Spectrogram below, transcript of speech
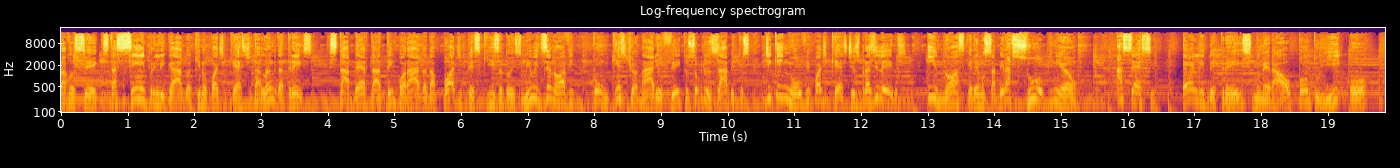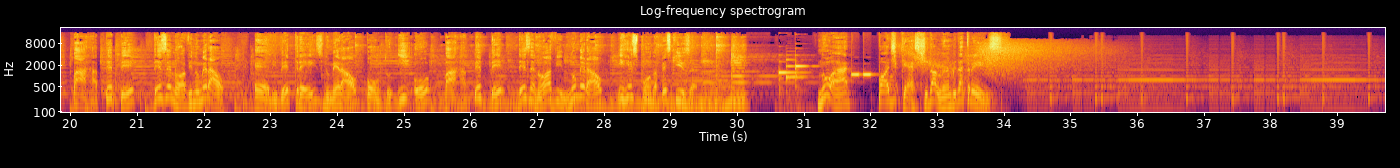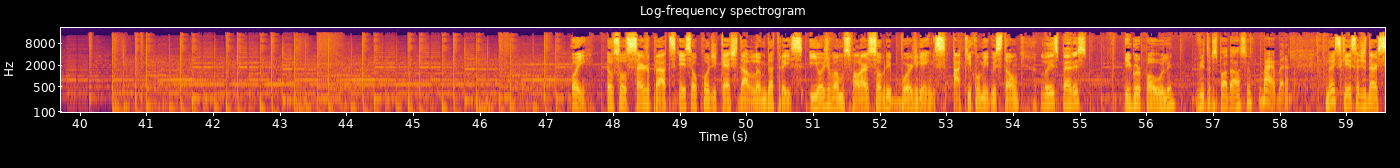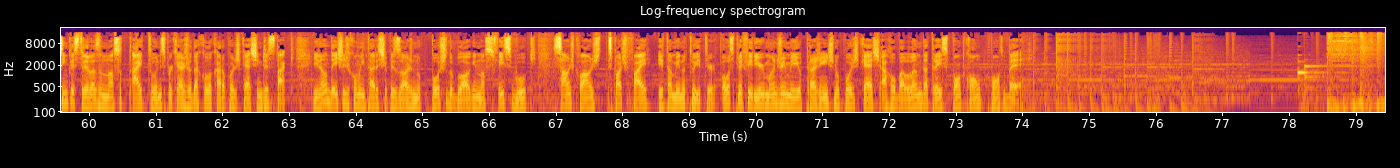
Para você que está sempre ligado aqui no podcast da Lambda 3, está aberta a temporada da Pod Pesquisa 2019 com um questionário feito sobre os hábitos de quem ouve podcasts brasileiros. E nós queremos saber a sua opinião. Acesse lb3 numeral.io barra pp 19 numeral lb3 numeral.io barra pp 19 numeral e responda a pesquisa. No ar, podcast da Lambda 3. Oi, eu sou o Sérgio Prates, esse é o podcast da Lambda 3 e hoje vamos falar sobre board games. Aqui comigo estão Luiz Pérez, Igor Pauli, Vitor Espadaço, Bárbara. Não esqueça de dar 5 estrelas no nosso iTunes porque ajuda a colocar o podcast em destaque. E não deixe de comentar este episódio no post do blog, no nosso Facebook, SoundCloud, Spotify e também no Twitter. Ou se preferir, mande um e-mail pra gente no podcast lambda3.com.br.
